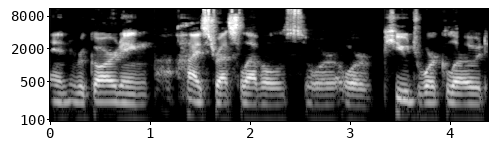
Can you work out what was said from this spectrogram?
in regarding uh, high stress levels or or huge workload?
